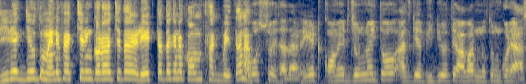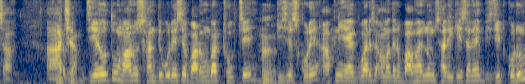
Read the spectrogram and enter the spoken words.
ডিরেক্ট যেহেতু ম্যানুফ্যাকচারিং করা হচ্ছে তার রেটটা তো এখানে কম থাকবেই তাই না? অবশ্যই দাদা রেট কমের জন্যই তো আজকে ভিডিওতে আবার নতুন করে আসা। আর আচ্ছা। যেহেতু মানুষ শান্তিপুরে এসে বারংবার ঠকছে বিশেষ করে আপনি একবার আমাদের বাবা এলুম শাড়ি কিষানে ভিজিট করুন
